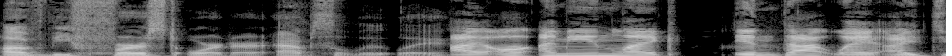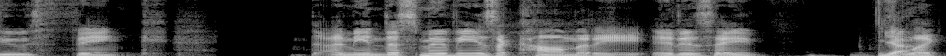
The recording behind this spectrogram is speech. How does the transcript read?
of the first order. Absolutely. I I mean like in that way I do think I mean this movie is a comedy. It is a Yeah. like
